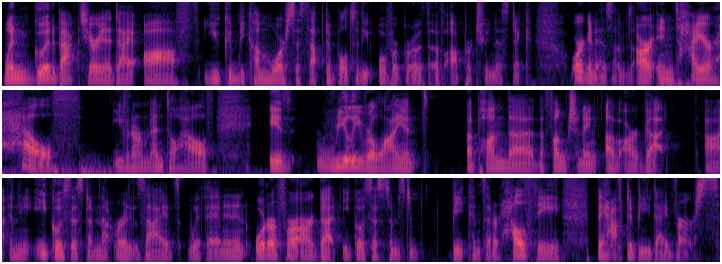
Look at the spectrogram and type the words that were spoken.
When good bacteria die off, you can become more susceptible to the overgrowth of opportunistic organisms. Our entire health, even our mental health, is really reliant upon the, the functioning of our gut. Uh, and the ecosystem that resides within. And in order for our gut ecosystems to be considered healthy, they have to be diverse.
